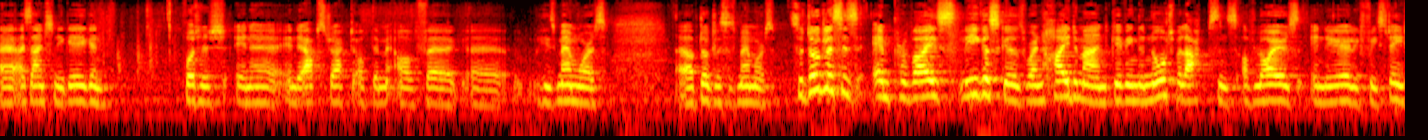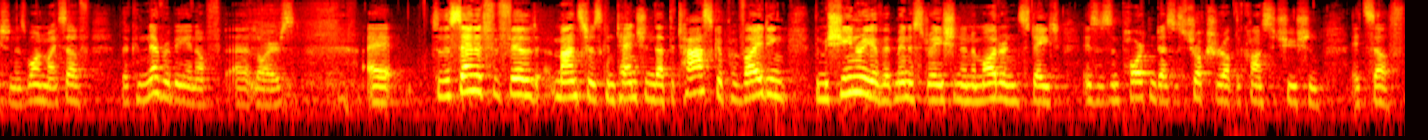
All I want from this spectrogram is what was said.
uh, as Anthony Gaughan put it in, a, in the abstract of, the, of uh, uh, his memoirs. Uh, of Douglas's memoirs. So Douglas's improvised legal skills were in high demand, given the notable absence of lawyers in the early Free State. And as one myself, there can never be enough uh, lawyers. So the Senate fulfilled Mansergh's contention that the task of providing the machinery of administration in a modern state is as important as the structure of the Constitution itself.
